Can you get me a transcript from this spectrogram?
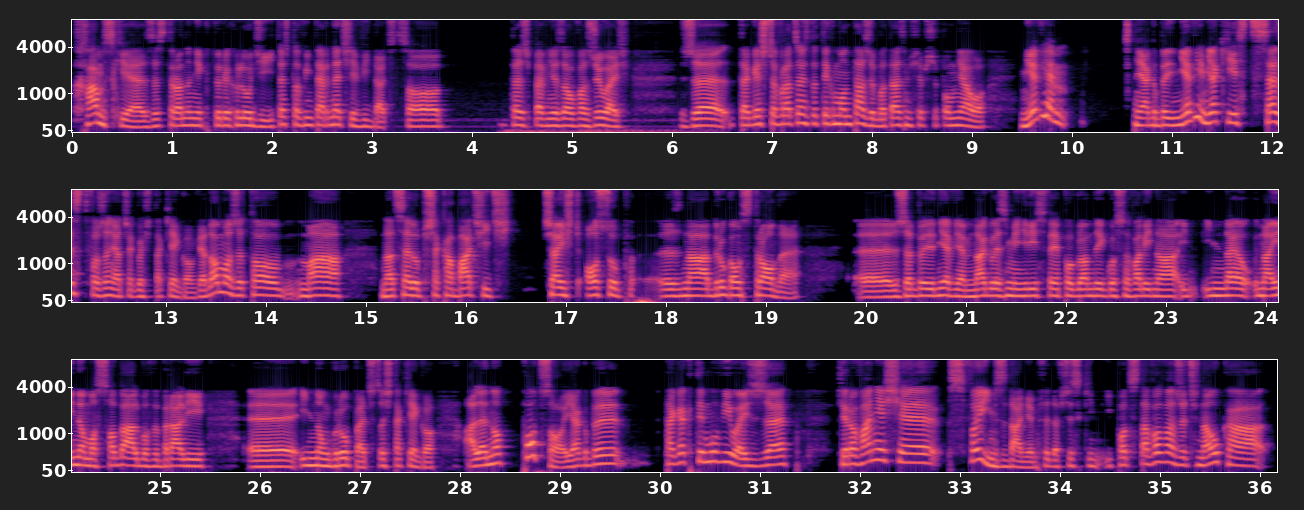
chamskie ze strony niektórych ludzi i też to w internecie widać, co też pewnie zauważyłeś, że tak jeszcze wracając do tych montaży, bo teraz mi się przypomniało. Nie wiem, jakby nie wiem, jaki jest sens tworzenia czegoś takiego. Wiadomo, że to ma na celu przekabacić część osób e, na drugą stronę, e, żeby, nie wiem, nagle zmienili swoje poglądy i głosowali na, inne, na inną osobę albo wybrali e, inną grupę, czy coś takiego. Ale no po co? Jakby, tak jak ty mówiłeś, że kierowanie się swoim zdaniem przede wszystkim i podstawowa rzecz, nauka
